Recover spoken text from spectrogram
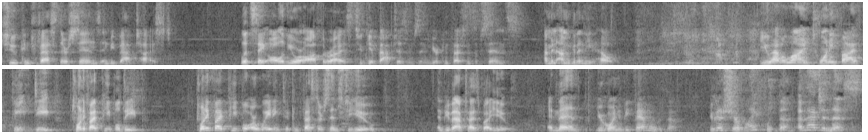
to confess their sins and be baptized. Let's say all of you are authorized to give baptisms and hear confessions of sins. I mean, I'm going to need help. You have a line 25 feet deep, 25 people deep. 25 people are waiting to confess their sins to you and be baptized by you. And then you're going to be family with them. You're going to share life with them. Imagine this.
